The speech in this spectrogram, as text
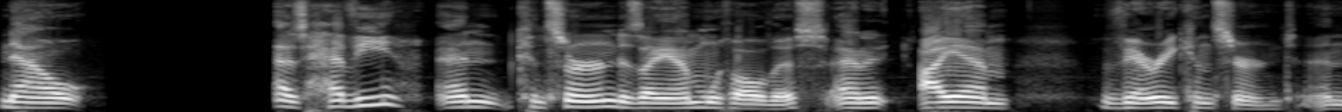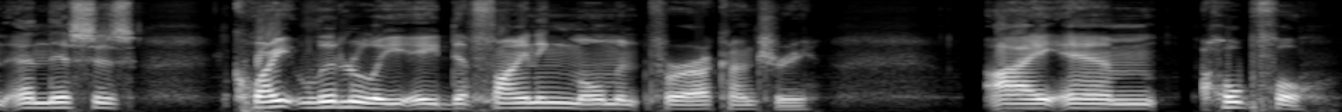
Now, as heavy and concerned as I am with all this, and I am very concerned, and, and this is quite literally a defining moment for our country. I am hopeful.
